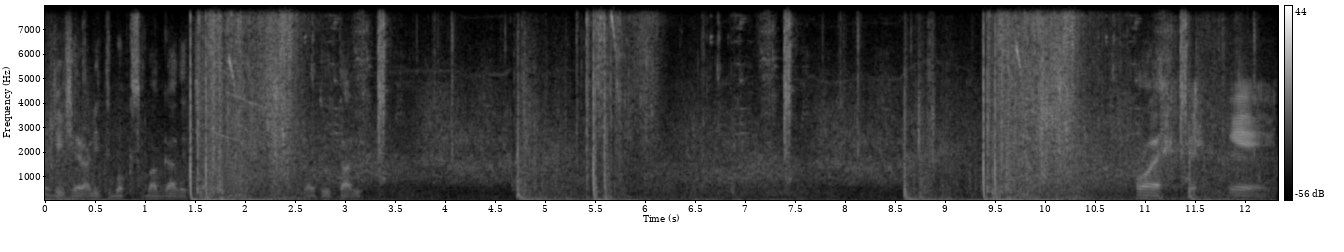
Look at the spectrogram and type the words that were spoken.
Oggi c'era l'hitbox buggata e c'era tutt'ali. Oh,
